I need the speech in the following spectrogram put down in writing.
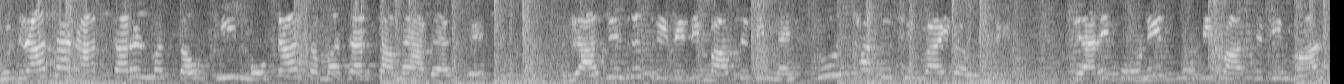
ગુજરાતના રાજકારણમાં સૌથી મોટા સમાચાર સામે આવ્યા છે. રાજેન્દ્ર ત્રિવેદી પાસેથી મહેસૂલ ખાતું છીનવાઈ ગયું છે. જ્યારે પૂર્ણેશ મોદી પાસેથી માર્ગ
